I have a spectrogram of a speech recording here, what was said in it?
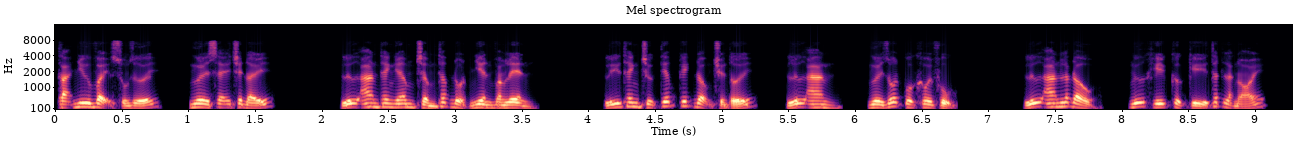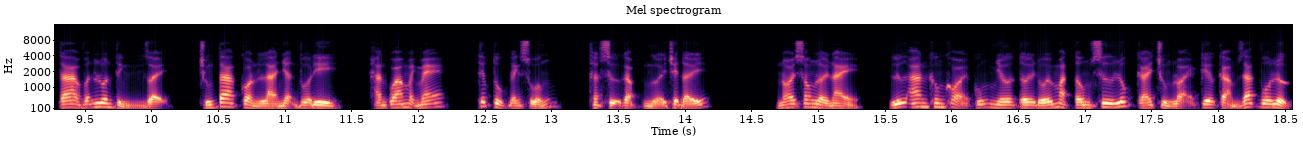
Tại như vậy xuống dưới, ngươi sẽ chết đấy. Lữ an thanh âm trầm thấp đột nhiên vang lên. Lý thanh trực tiếp kích động chuyển tới, lữ an, ngươi rốt cuộc khôi phục. Lữ an lắc đầu, ngữ khí cực kỳ thất lạc nói, ta vẫn luôn tỉnh dậy, chúng ta còn là nhận thua đi, hắn quá mạnh mẽ, tiếp tục đánh xuống, thật sự gặp người chết đấy. Nói xong lời này, lữ an không khỏi cũng nhớ tới đối mặt tông sư lúc cái chủng loại kia cảm giác vô lực,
